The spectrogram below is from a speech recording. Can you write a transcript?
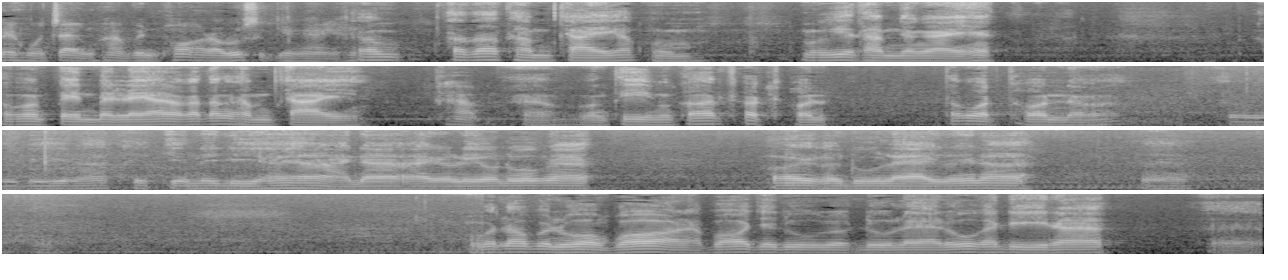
ในหัวใจของความเป็นพ่อเรารู้สึกยังไงฮะก็ก็ต้องทำใจครับผมไม่รู้จะทำยังไงฮะเพ ราะมันเป็นไปแล้วเราก็ต้องทำใจครับครับบางทีมันก็ต้องทนต้องอดทนนะเออดีนะคือกินให้ดีให้หายนะหายเร็วๆลูกนะเฮ้ยเคยดูแลอยู่ด้วยนะนะไม่ต้องเป็นห่วงพ่อนะพ่อจะดูดูแลลูกให้ดีนะเออ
